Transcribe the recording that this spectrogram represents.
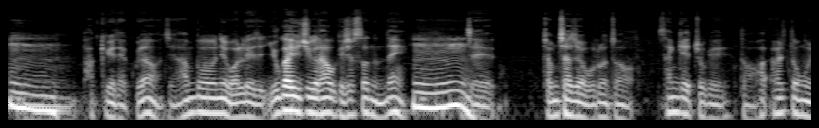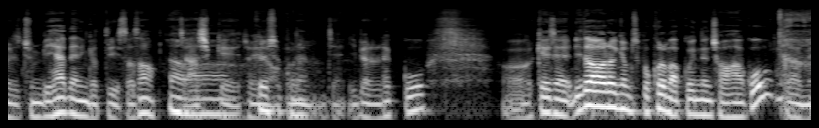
음, 바뀌게 됐고요. 이제 한 분이 원래 이제 육아휴직을 하고 계셨었는데 음, 이제 점차적으로 저 생계 쪽에 더 화- 활동을 준비해야 되는 것들이 있어서 아, 아쉽게 저희가. 오늘 이제 이별을 했고 어, 이렇게 이제 리더를 겸해서 보컬을 맡고 있는 저하고 그다음에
